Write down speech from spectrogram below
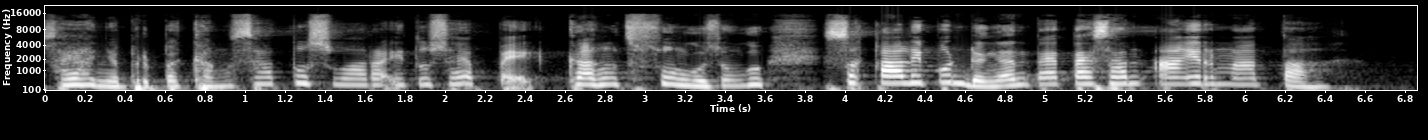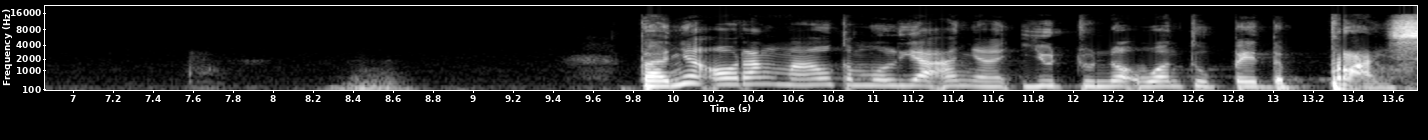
Saya hanya berpegang satu suara itu saya pegang sungguh-sungguh sekalipun dengan tetesan air mata. Banyak orang mau kemuliaannya, you do not want to pay the price.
